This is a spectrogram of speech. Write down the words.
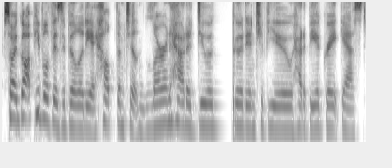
so i got people visibility. I helped them to learn how to do a good interview how to be a great guest.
